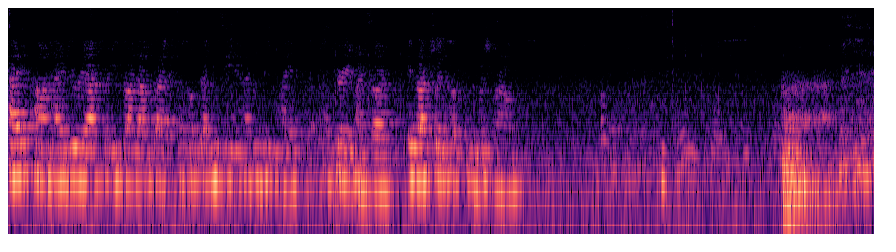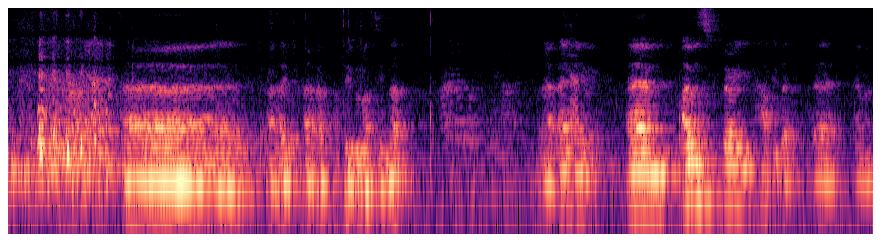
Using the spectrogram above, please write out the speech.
how did Colin, how did you react when you found out that the hook that you see in Happy Vision Heights, Hyperion Heights are, is actually the hook from the Wish Realm? Uh, seen that? Uh, anyway, um, I was very happy that uh, Emma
